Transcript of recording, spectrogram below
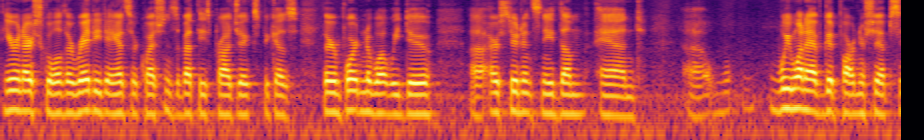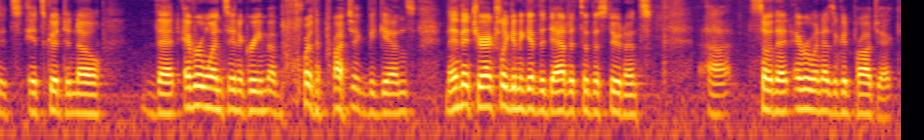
here in our school, they're ready to answer questions about these projects because they're important to what we do. Uh, our students need them and uh, we want to have good partnerships. It's, it's good to know that everyone's in agreement before the project begins and that you're actually going to give the data to the students uh, so that everyone has a good project.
